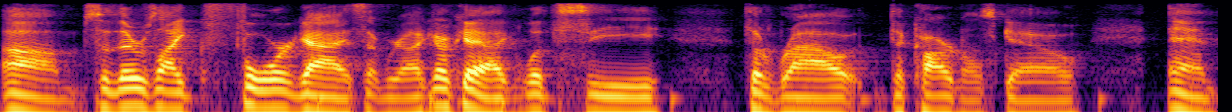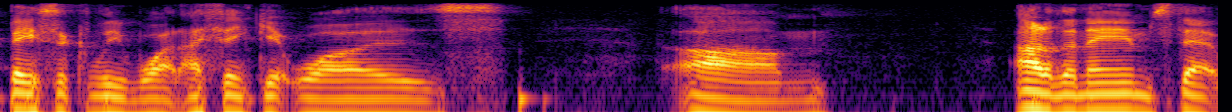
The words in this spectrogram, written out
um, so there was like four guys that we were like, okay, like let's see the route the Cardinals go, and basically what I think it was um, out of the names that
